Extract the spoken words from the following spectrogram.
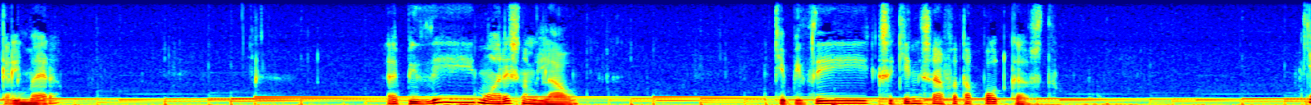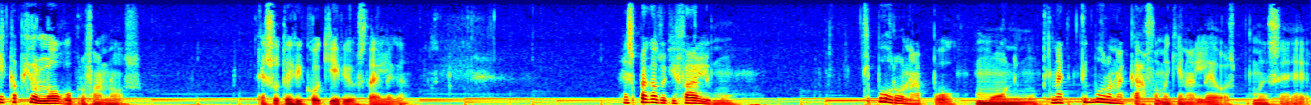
Καλημέρα. Επειδή μου αρέσει να μιλάω και επειδή ξεκίνησα αυτά τα podcast για κάποιο λόγο προφανώς εσωτερικό κυρίως θα έλεγα έσπαγα το κεφάλι μου τι μπορώ να πω μόνη μου τι, να, τι μπορώ να κάθομαι και να λέω ας πούμε σε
